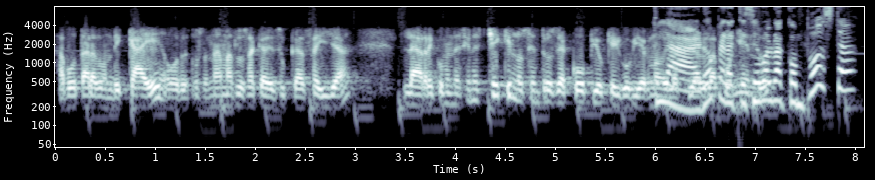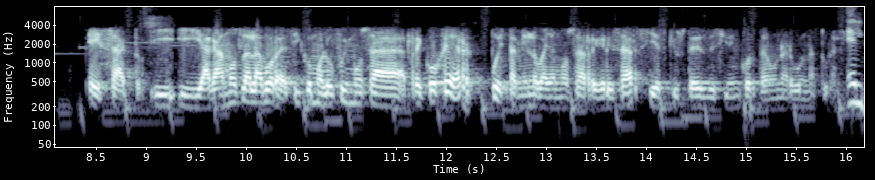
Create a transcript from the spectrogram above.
a votar a donde cae o, o, nada más lo saca de su casa y ya. La recomendación es chequen los centros de acopio que el gobierno claro, para que se vuelva composta. Exacto, y, hagamos la labor, así como lo fuimos a recoger, pues también lo vayamos a regresar si es que ustedes deciden cortar un árbol natural. El,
